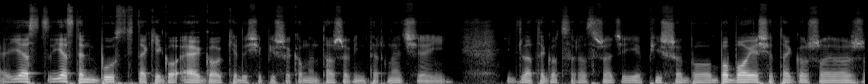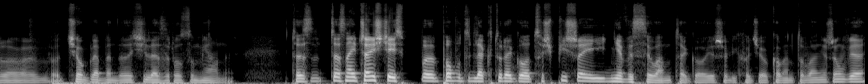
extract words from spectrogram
Jest, jest ten boost takiego ego, kiedy się pisze komentarze w internecie i, i dlatego coraz rzadziej je piszę, bo, bo boję się tego, że, że ciągle będę źle zrozumiany. To jest, to jest najczęściej powód, dla którego coś piszę i nie wysyłam tego, jeżeli chodzi o komentowanie, że mówię,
